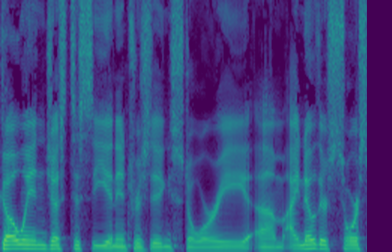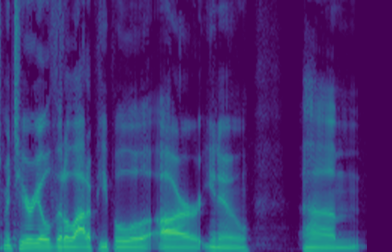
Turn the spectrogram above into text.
Go in just to see an interesting story. Um, i know there's source material that a lot of people are you know um,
